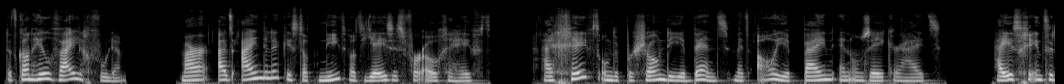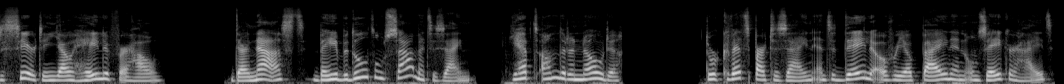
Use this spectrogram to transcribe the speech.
dat kan heel veilig voelen. Maar uiteindelijk is dat niet wat Jezus voor ogen heeft. Hij geeft om de persoon die je bent, met al je pijn en onzekerheid. Hij is geïnteresseerd in jouw hele verhaal. Daarnaast ben je bedoeld om samen te zijn. Je hebt anderen nodig. Door kwetsbaar te zijn en te delen over jouw pijn en onzekerheid,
